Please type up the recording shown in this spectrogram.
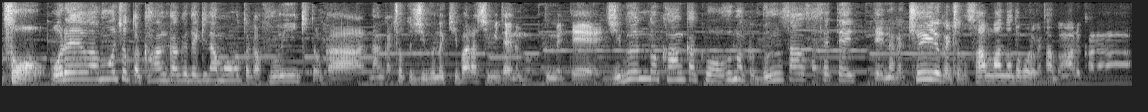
そう。俺はもうちょっと感覚的なものとか雰囲気とか、なんかちょっと自分の気晴らしみたいのも含めて、自分の感覚をうまく分散させていって、なんか注意力がちょっと散漫なところが多分あるから、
